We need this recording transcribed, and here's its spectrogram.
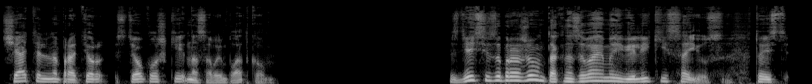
тщательно протер стеклышки носовым платком. Здесь изображен так называемый Великий Союз, то есть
